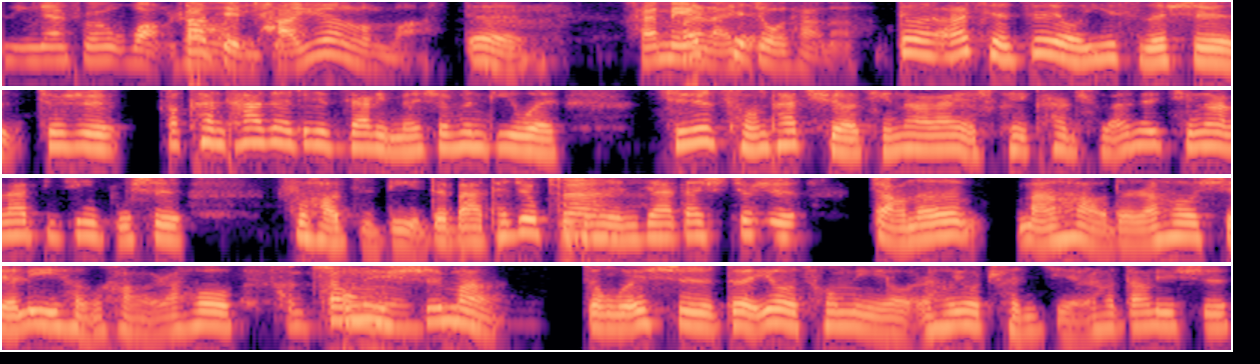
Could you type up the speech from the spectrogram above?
应该说网上到检察院了嘛？对。还没人来救他呢。对，而且最有意思的是，就是要看他在这个家里面身份地位。其实从他娶了秦娜拉也是可以看出来，因为秦娜拉毕竟不是富豪子弟，对吧？他就普通人家，但是就是长得蛮好的，然后学历很好，然后当律师嘛，总归是对，又聪明又然后又纯洁，然后当律师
